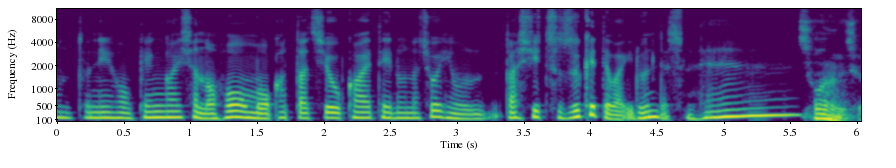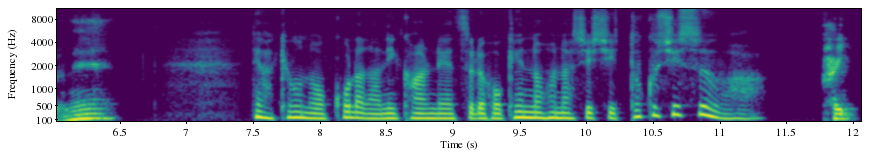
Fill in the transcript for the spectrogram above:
本当に保険会社の方も形を変えていろんな商品を出し続けてはいるんですね。そうなんですよね。では今日のコロナに関連する保険の話、知得指数は？はい。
